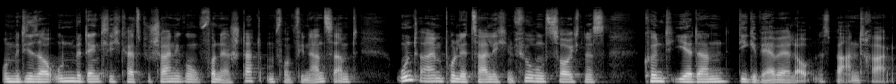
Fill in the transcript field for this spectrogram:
Und mit dieser Unbedenklichkeitsbescheinigung von der Stadt und vom Finanzamt und einem polizeilichen Führungszeugnis könnt ihr dann die Gewerbeerlaubnis beantragen.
